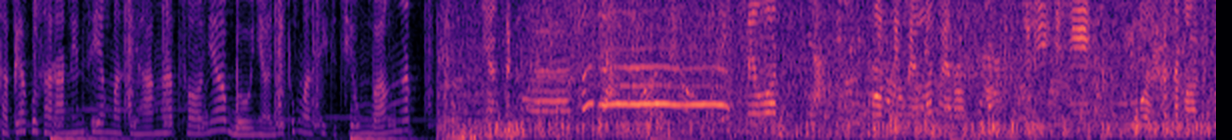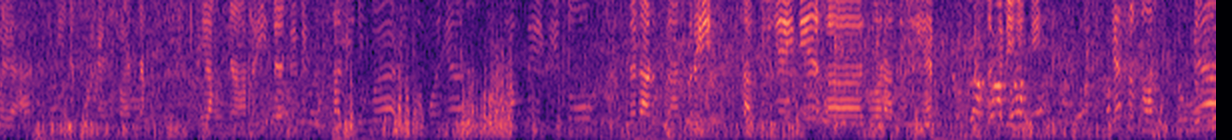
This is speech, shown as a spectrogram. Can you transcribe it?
Tapi aku saranin sih yang masih hangat, soalnya baunya aja tuh masih kecium banget. Yang kedua, melon. Roti melon merah jadi ini buat terkenal juga ya asli di Jepang yang banyak yang nyari. Dan ini tadi juga di tokonya rame gitu. Dan harus ngantri. Satunya ini uh, 200 yen. Segede ini. Ya setelah ya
